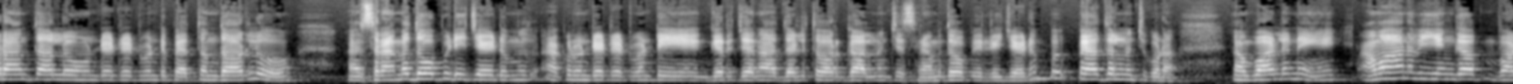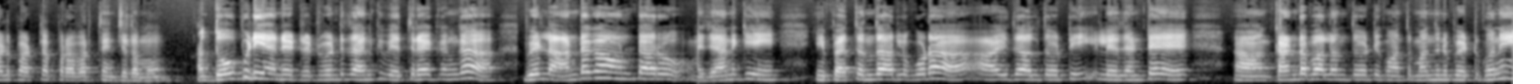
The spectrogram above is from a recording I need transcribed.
ప్రాంతాల్లో ఉండేటటువంటి పెత్తందారులు శ్రమ దోపిడీ చేయడం అక్కడ ఉండేటటువంటి గిరిజన దళిత వర్గాల నుంచి శ్రమ దోపిడీ చేయడం పేదల నుంచి కూడా. వాళ్ళని అమానవీయంగా వాళ్ళ పట్ల ప్రవర్తించడము దోపిడీ అనేటటువంటి దానికి వ్యతిరేకంగా వీళ్ళు అండగా ఉంటారు. నిజానికి ఈ పెత్తందారులు కూడా ఆయుధాలతోటి లేదంటే కండబలంతో కొంతమందిని పెట్టుకుని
